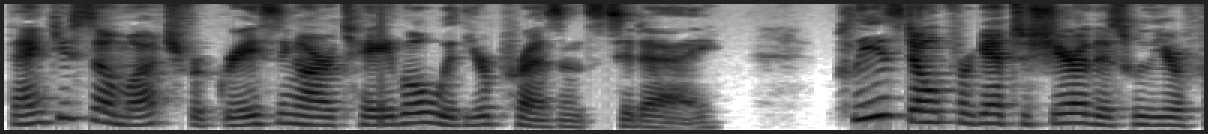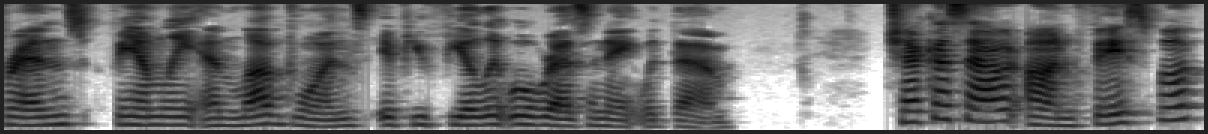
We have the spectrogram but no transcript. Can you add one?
Thank you so much for gracing our table with your presence today. Please don't forget to share this with your friends, family, and loved ones if you feel it will resonate with them. Check us out on Facebook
